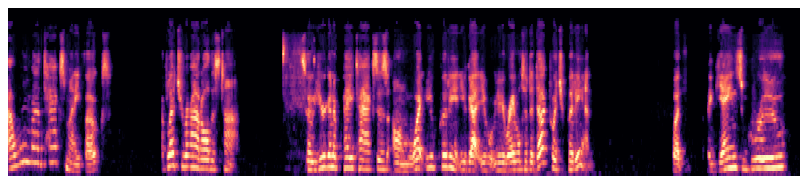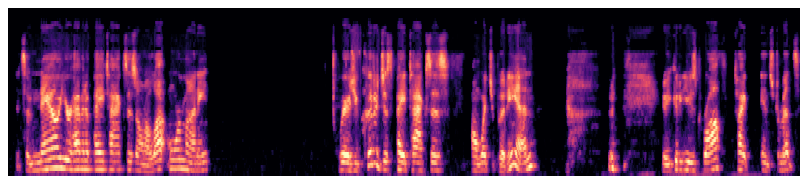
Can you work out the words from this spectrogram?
I want my tax money folks. I've let you ride all this time. So you're going to pay taxes on what you put in. You got you, you were able to deduct what you put in. But the gains grew so now you're having to pay taxes on a lot more money. Whereas you could have just paid taxes on what you put in. You, know, you could have used roth type instruments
